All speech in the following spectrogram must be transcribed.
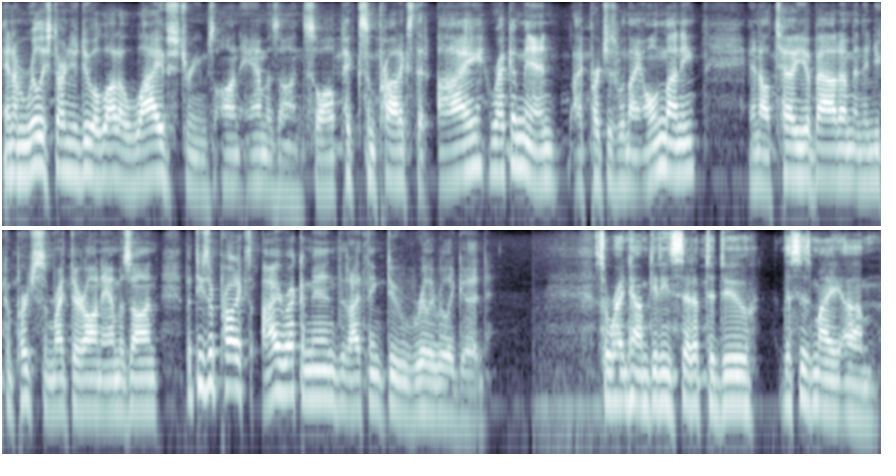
And I'm really starting to do a lot of live streams on Amazon. So I'll pick some products that I recommend, I purchase with my own money, and I'll tell you about them and then you can purchase them right there on Amazon. But these are products I recommend that I think do really, really good. So right now I'm getting set up to do, this is my um,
